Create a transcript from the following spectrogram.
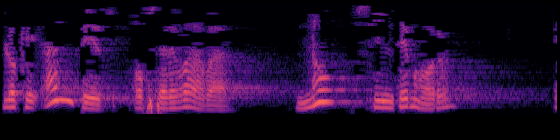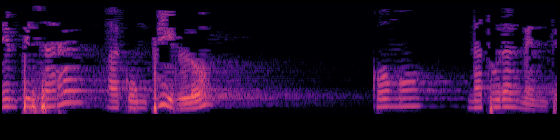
lo que antes observaba no sin temor, empezará a cumplirlo como naturalmente,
